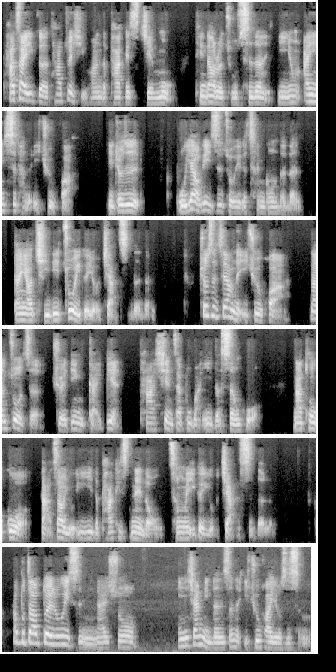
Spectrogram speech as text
他在一个他最喜欢的 Podcast 节目听到了主持人引用爱因斯坦的一句话，也就是不要立志做一个成功的人，但要极力做一个有价值的人。就是这样的一句话，让作者决定改变他现在不满意的生活。那透过打造有意义的 p a c k a g e 内容，成为一个有价值的人。那不知道对路易斯你来说，影响你人生的一句话又是什么？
